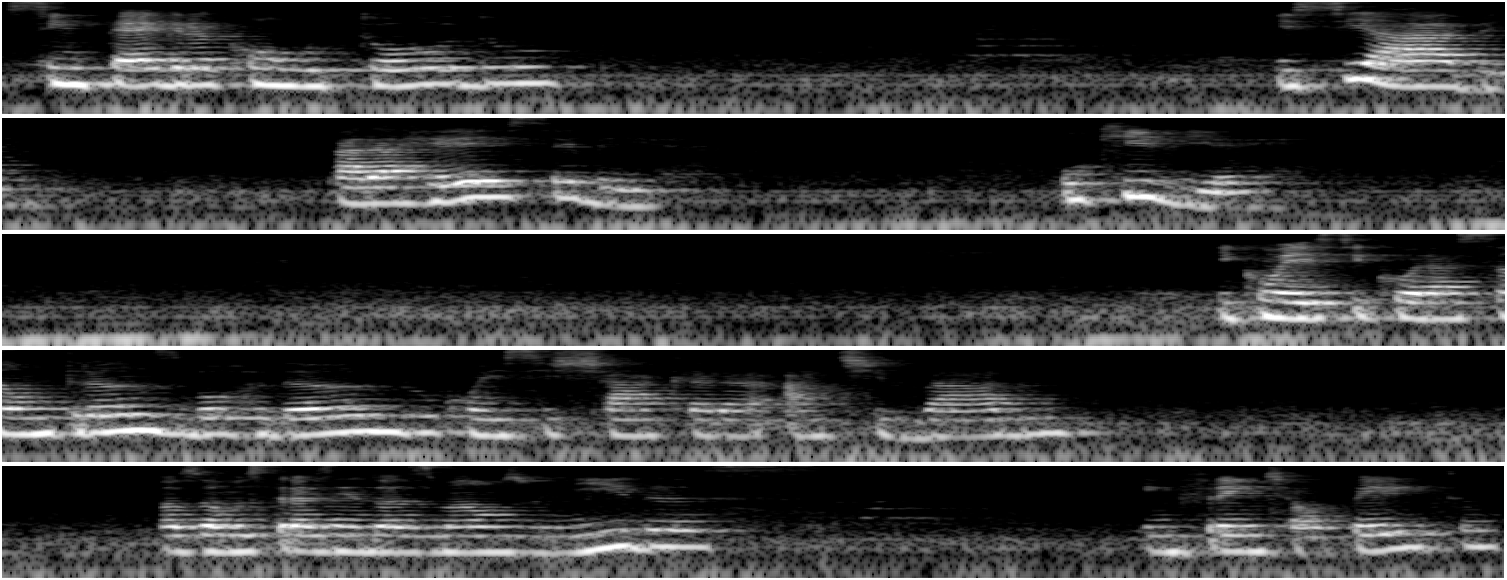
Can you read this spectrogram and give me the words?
se integra com o todo e se abre para receber o que vier. E com esse coração transbordando, com esse chácara ativado, nós vamos trazendo as mãos unidas em frente ao peito,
